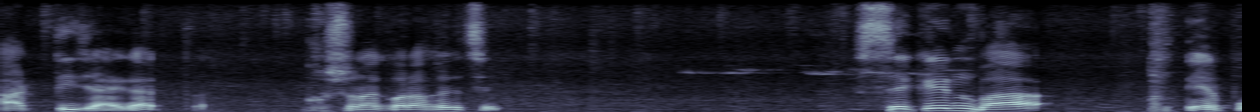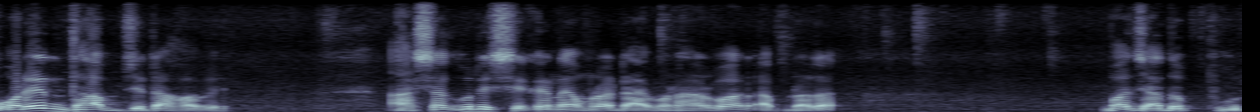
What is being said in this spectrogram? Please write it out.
আটটি জায়গার ঘোষণা করা হয়েছে। সেকেন্ড বা এর পরের ধাপ যেটা হবে, আশা করি সেখানে আমরা ডায়মন্ড হারবার আপনারা বা যাদবপুর,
